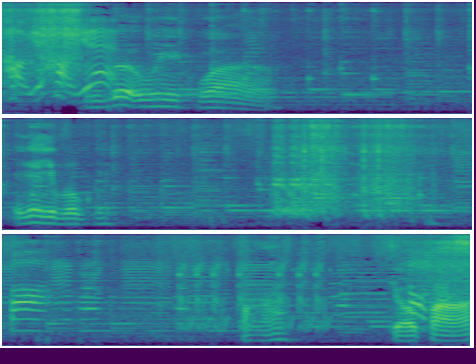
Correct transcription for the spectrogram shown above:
好耶好耶，五个五关。一定一波八八九八。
